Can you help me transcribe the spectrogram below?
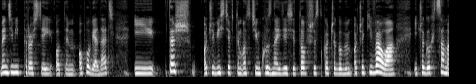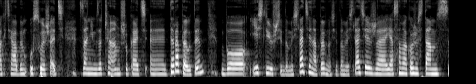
będzie mi prościej o tym opowiadać i też oczywiście w tym odcinku znajdzie się to wszystko, czego bym oczekiwała i czego sama chciałabym usłyszeć, zanim zaczęłam szukać e, terapeuty, bo jeśli już się domyślacie, na pewno się domyślacie, że ja sama korzystam z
